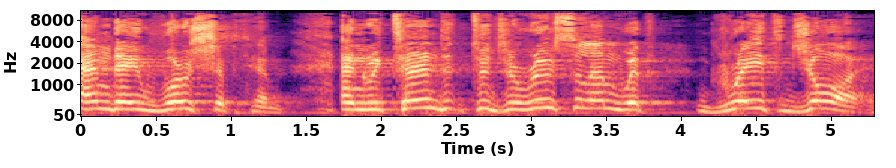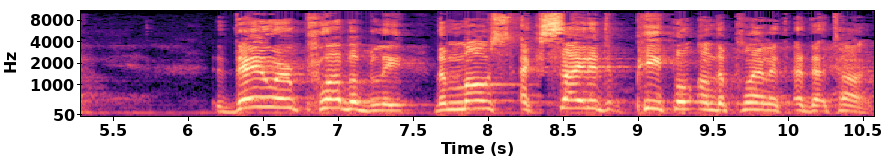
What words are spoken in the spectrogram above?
and they worshiped him and returned to Jerusalem with great joy. They were probably the most excited people on the planet at that time.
